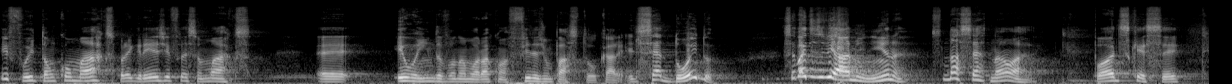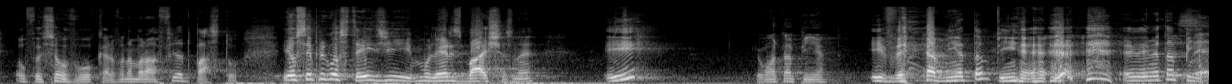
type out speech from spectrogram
e fui então com o Marcos para a igreja e falei assim, Marcos, é, eu ainda vou namorar com a filha de um pastor, cara. Ele, você é doido? Você vai desviar a menina? Isso não dá certo não, Arlen. Pode esquecer. Eu falei assim, eu vou, cara, eu vou namorar uma filha do pastor. E eu sempre gostei de mulheres baixas, né? E Pegou uma tampinha. e veio a minha tampinha. E veio a minha tampinha.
